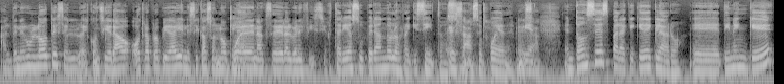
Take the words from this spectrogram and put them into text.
Al tener un lote es, es considerado otra propiedad y en ese caso no pueden acceder al beneficio. Estaría superando los requisitos. Exacto. No se puede. Bien. Entonces, para que quede claro, eh, tienen que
